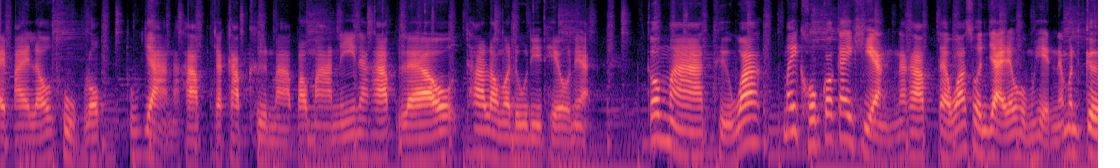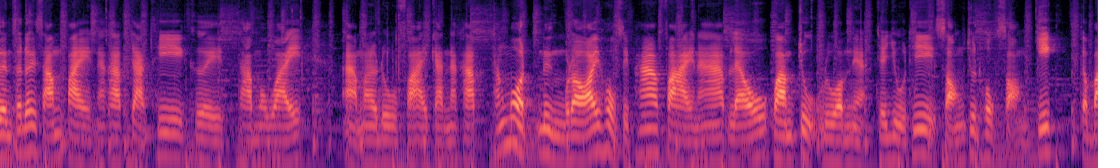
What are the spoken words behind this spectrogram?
ล์ไปแล้วถูกลบทุกอย่างนะครับ จะกลับคืนมาประมาณนี้นะครับ แล้วถ้าเรามาดูดีเทลเนี่ยก็มาถือว่าไม่ครบก็ใกล้เคียงนะครับ แต่ว่าส่วนใหญ่ที่ผมเห็นนะมันเกินซะด้วยซ้ำไปนะครับ จากที่เคยทำเอาไว้ อะมาดูไฟล์กันนะครับ ทั้งหมด 165 ไฟล์นะครับ แล้วความจุรวมเนี่ยจะอยู่ที่ 2.62 กิกะไบ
